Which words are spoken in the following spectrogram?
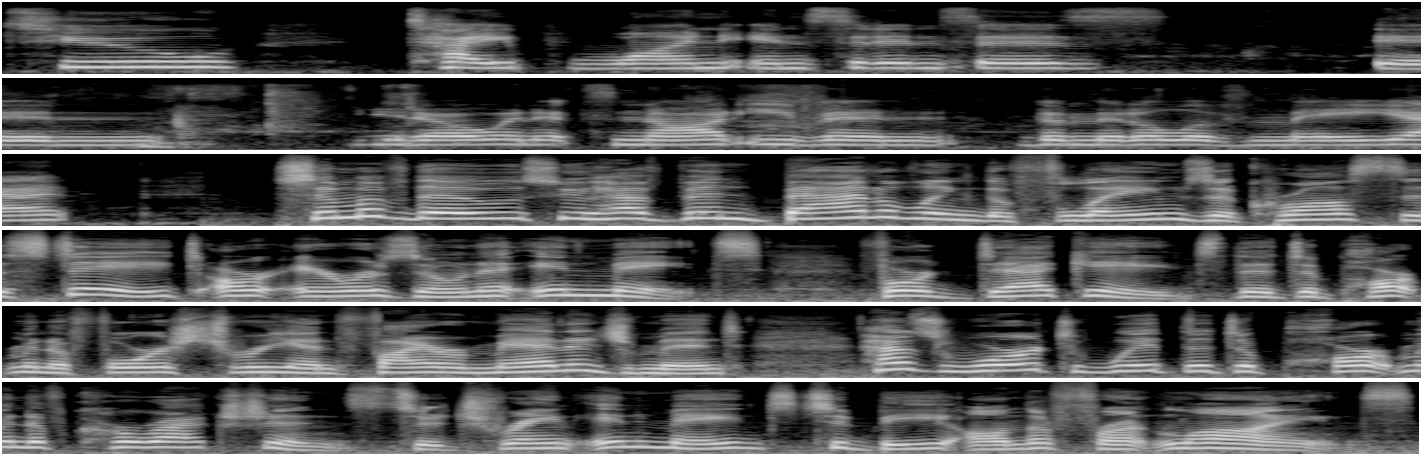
two type 1 incidences in, you know, and it's not even the middle of May yet. Some of those who have been battling the flames across the state are Arizona inmates. For decades, the Department of Forestry and Fire Management has worked with the Department of Corrections to train inmates to be on the front lines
